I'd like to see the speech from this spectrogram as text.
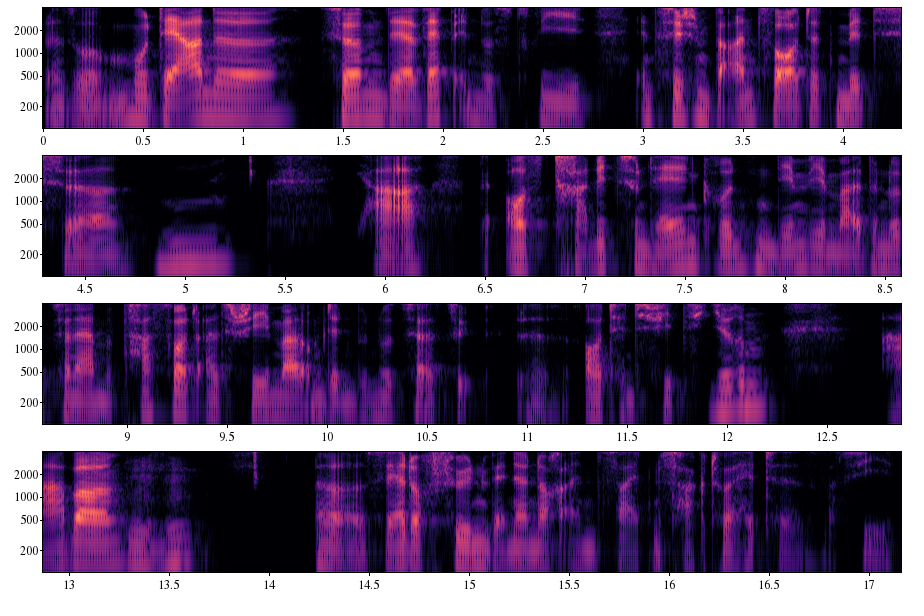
also moderne Firmen der Webindustrie inzwischen beantwortet mit äh, hm, ja, aus traditionellen Gründen nehmen wir mal Benutzername Passwort als Schema, um den Benutzer zu äh, authentifizieren. Aber mhm. äh, es wäre doch schön, wenn er noch einen zweiten Faktor hätte, sowas wie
